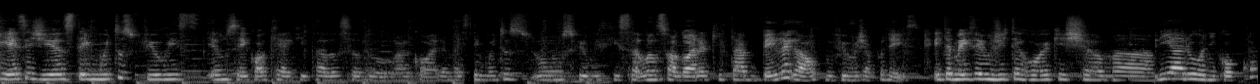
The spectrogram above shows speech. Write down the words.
E esses dias tem muitos filmes, eu não sei qual que é que tá lançando agora, mas tem muitos uns filmes que lançou agora que tá bem legal no filme japonês. E também tem um de terror que chama Liaru Onikoko,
